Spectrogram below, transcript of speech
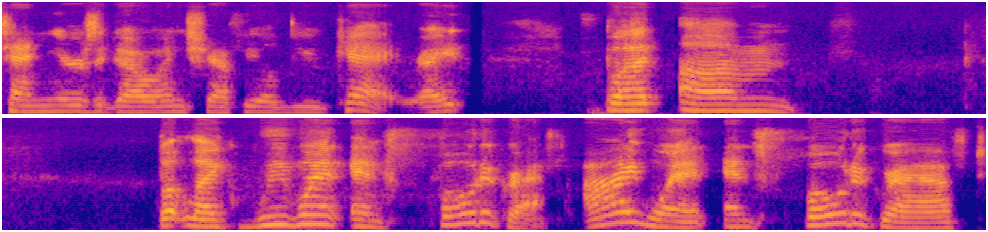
10 years ago in Sheffield UK right but um but like we went and photographed. I went and photographed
